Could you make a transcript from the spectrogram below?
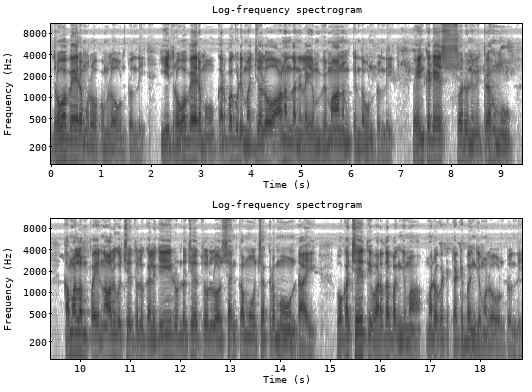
ధ్రువబేరము రూపంలో ఉంటుంది. ఈ ధ్రువబేరము గర్భగుడి మధ్యలో ఆనంద నిలయం విమానం కింద ఉంటుంది. వెంకటేశ్వరుని విగ్రహము కమలంపై నాలుగు చేతులు కలిగి రెండు చేతుల్లో శంఖము చక్రము ఉంటాయి. ఒక చేతి వరద భంగిమ మరొకటి కటి భంగిమలో ఉంటుంది.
